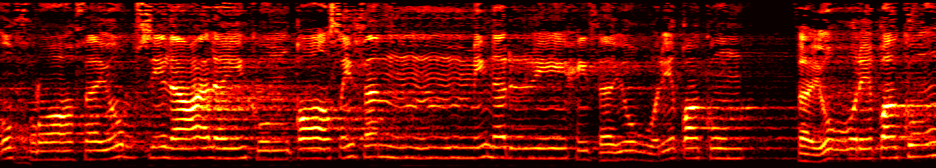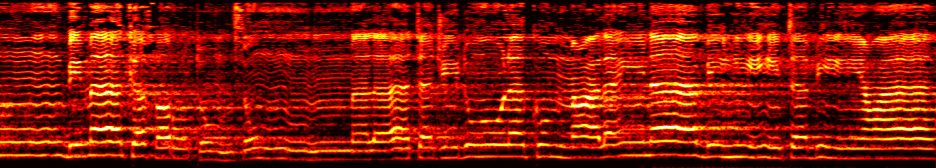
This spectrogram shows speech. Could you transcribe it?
اخرى فيرسل عليكم قاصفا من الريح فيغرقكم فيغرقكم بما كفرتم ثم لا تجدوا لكم علينا به تبيعا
